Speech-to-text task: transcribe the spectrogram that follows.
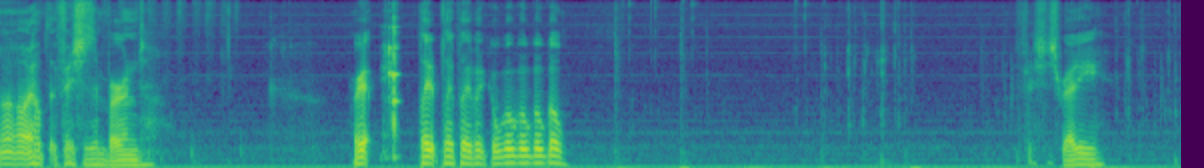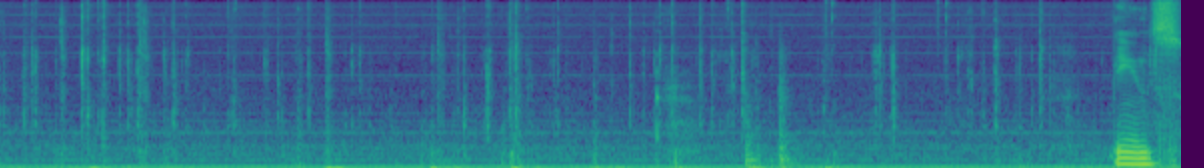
Oh, I hope the fish isn't burned. Hurry up. Play it, play, play, play. Go, go, go, go, go. Fish is ready. Beans.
